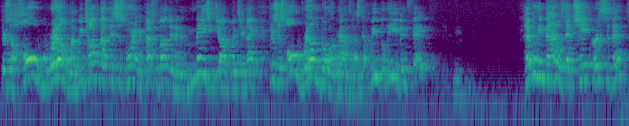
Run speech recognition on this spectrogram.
There's a whole realm, and we talked about this this morning, and Pastor Bob did an amazing job Wednesday night. There's this whole realm going around us that we believe in faith. Heavenly battles that shape Earth's events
